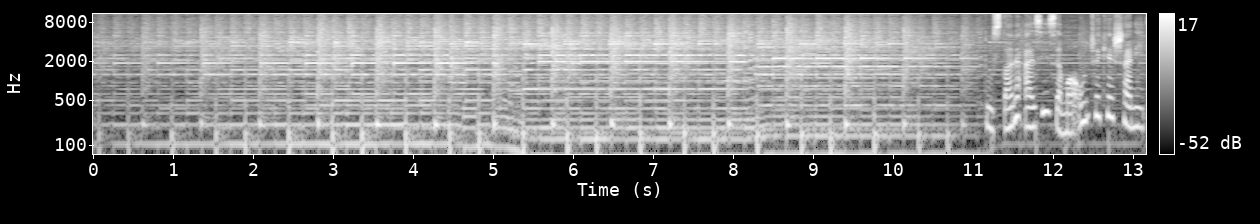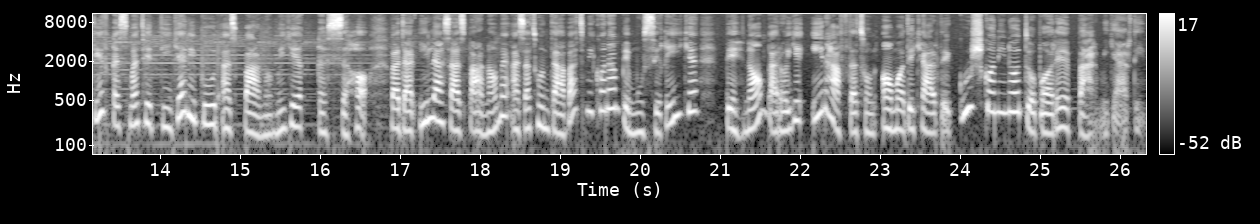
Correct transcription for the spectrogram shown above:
دوستان عزیز ما اونچه که شنیدید قسمت دیگری بود از برنامه قصه ها و در این لحظه از برنامه ازتون دعوت می‌کنم به موسیقی که بهنام برای این هفتهتون آماده کرده. گوش کنین و دوباره برمیگردیم.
